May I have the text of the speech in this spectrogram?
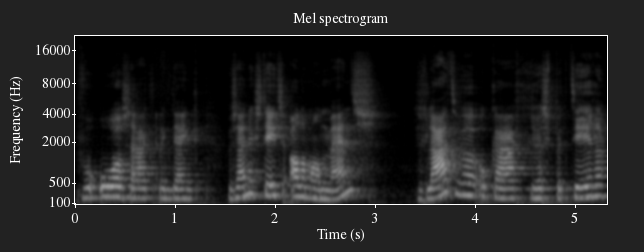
veroorzaakt. En ik denk, we zijn nog steeds allemaal mens. Dus laten we elkaar respecteren.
